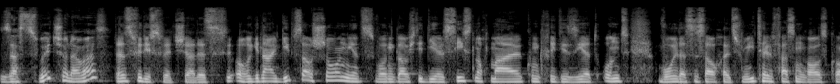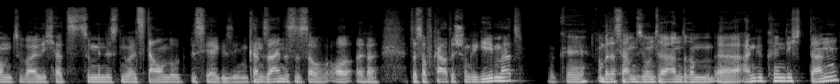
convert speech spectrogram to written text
du sagst Switch oder was? Das ist für die Switch, ja. Das Original gibt's auch schon. Jetzt wurden, glaube ich, die DLCs nochmal konkretisiert und wohl, dass es auch als Retail-Fassung rauskommt, weil ich hatte es zumindest nur als Download bisher gesehen. Kann sein, dass es auch äh, das auf Karte schon gegeben hat. Okay. Aber das haben sie unter anderem äh, angekündigt. Dann,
